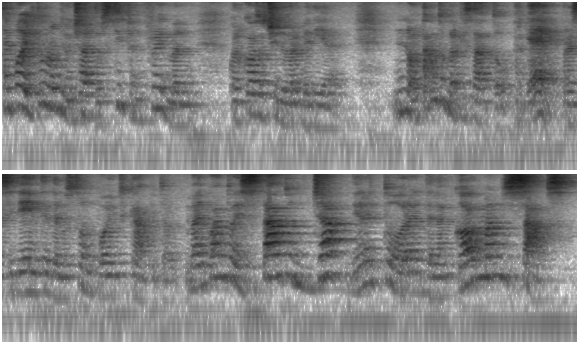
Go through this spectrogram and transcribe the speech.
E poi il turno di un certo Stephen Friedman qualcosa ci dovrebbe dire non tanto perché è stato, perché è presidente dello Stone Point Capital, ma in quanto è stato già direttore della Goldman Sachs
